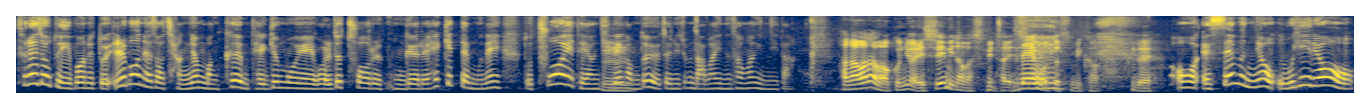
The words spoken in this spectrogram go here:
트레저도 이번에 또 일본에서 작년만큼 대규모의 월드 투어를 공개를 했기 때문에 또 투어에 대한 기대감도 여전히 좀 남아 있는 상황입니다. 하나가 남았군요. SM이 남았습니다. SM 네. 어떻습니까? 네. 어, SM은요, 오히려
